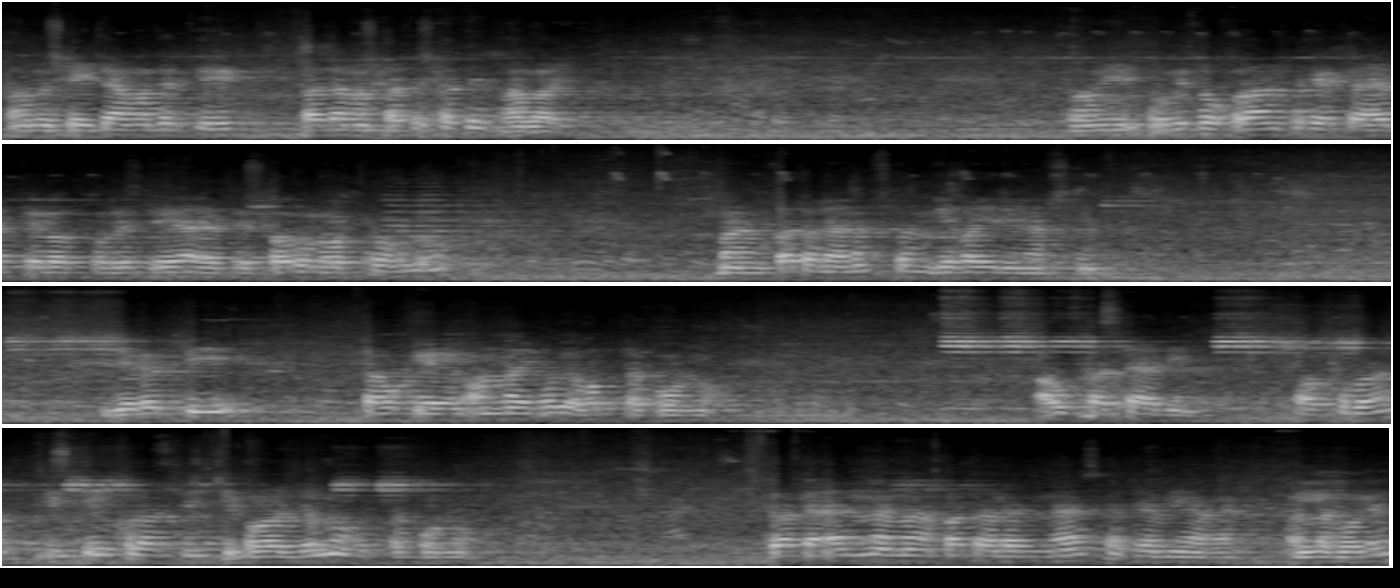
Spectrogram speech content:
তাহলে সেইটা আমাদেরকে কাটানোর সাথে সাথে ভাবায় তো আমি পবিত্র কোরআন থেকে একটা আয়াত তেলত করেছি আয়াতের সরল অর্থ হলো মান কাতালা নাফসান বেগাইরি নাফসিন যে ব্যক্তি কাউকে অন্যায়ভাবে হত্যা করল আউ ফাসাদিন, অথবা বিশৃঙ্খলা সৃষ্টি করার জন্য হত্যা করল কাতালান্নামা কাতালান নাসা জামিয়া আল্লাহ বলেন,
